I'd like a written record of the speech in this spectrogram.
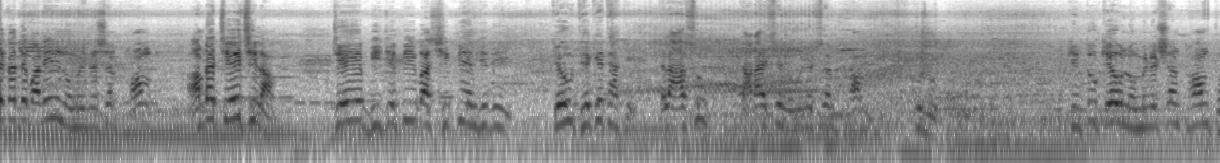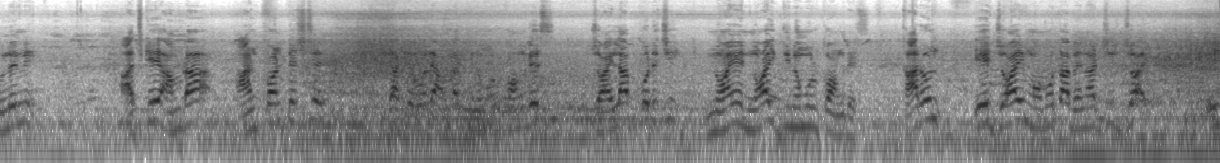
দেখাতে পারেনি নমিনেশন ফর্ম আমরা চেয়েছিলাম যে বিজেপি বা সিপিএম যদি কেউ থেকে থাকে, তাহলে আসুক, তারা এসে নমিনেশন ফর্ম তুলুক। কিন্তু কেউ নমিনেশন ফর্ম তুলেনি। আজকে আমরা আনকনটেস্টেড যাকে বলে আমরা তৃণমূল কংগ্রেস, জয়লাভ করেছি। নয়ে নয় তৃণমূল কংগ্রেস। কারণ এ জয় মমতা ব্যানার্জির জয়, এই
